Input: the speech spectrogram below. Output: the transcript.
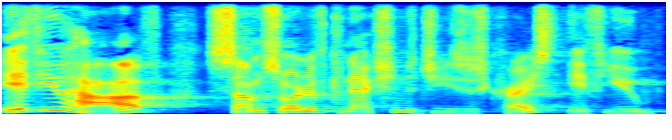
If you have some sort of connection to Jesus Christ, if you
